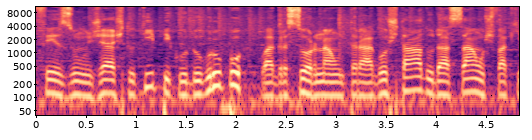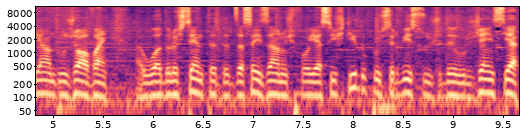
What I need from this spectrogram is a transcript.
fez um gesto típico do grupo. O agressor não terá gostado da ação, esfaqueando o jovem. O adolescente de 16 anos foi assistido pelos serviços de urgência,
